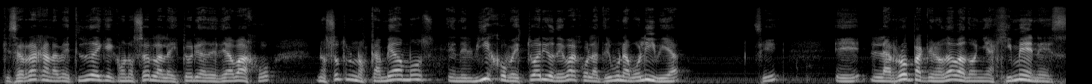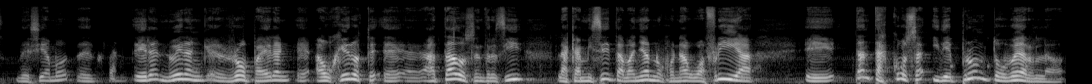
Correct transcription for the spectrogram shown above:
que se rajan la vestidura hay que conocerla la historia desde abajo. Nosotros nos cambiamos en el viejo vestuario debajo de la tribuna Bolivia, ¿sí? Eh, la ropa que nos daba Doña Jiménez, decíamos, eh, no eran ropa, eran eh, agujeros atados entre sí, la camiseta, bañarnos con agua fría, tantas cosas, y de pronto verla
